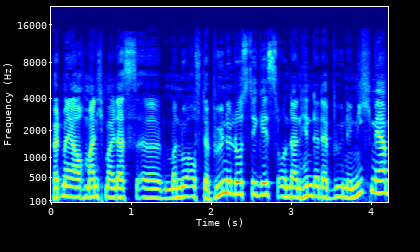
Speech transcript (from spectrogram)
Hört man ja auch manchmal, dass äh, man nur auf der Bühne lustig ist und dann hinter der Bühne nicht mehr.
